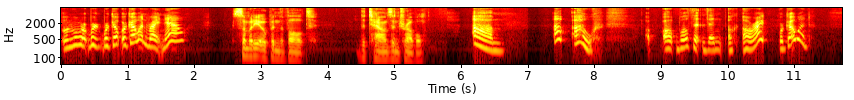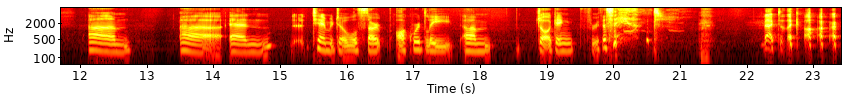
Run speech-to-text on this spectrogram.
We're, we're, we're, go- we're going right now. Somebody opened the vault. The town's in trouble. Um. Oh, oh. Oh, well, then, then oh, all right, we're going. Um. Uh, and Tammy Jo will start awkwardly um jogging through the sand back to the car.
